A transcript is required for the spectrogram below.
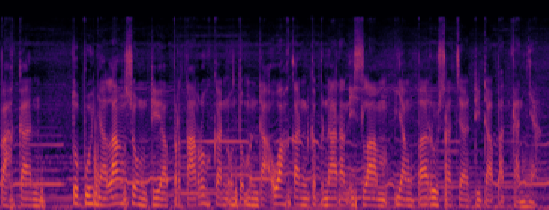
Bahkan tubuhnya langsung dia pertaruhkan untuk mendakwahkan kebenaran Islam yang baru saja didapatkannya.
